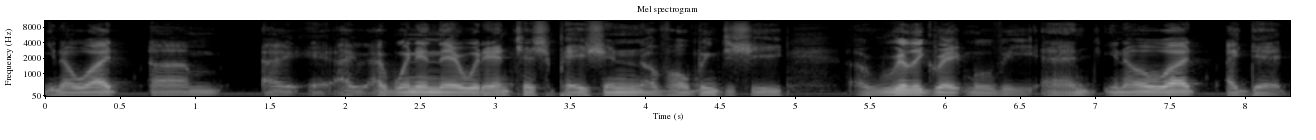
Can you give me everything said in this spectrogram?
you know what? Um, I, I I went in there with anticipation of hoping to see a really great movie, and you know what? I did.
